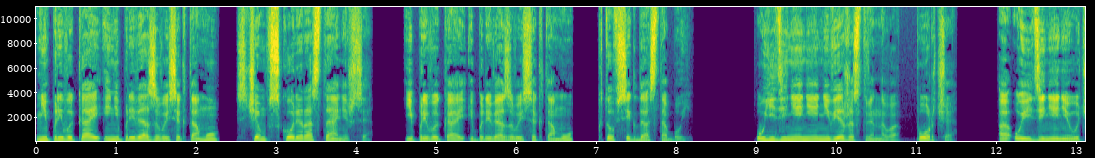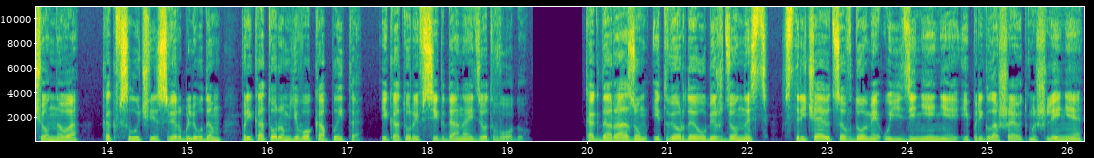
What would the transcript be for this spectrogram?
Не привыкай и не привязывайся к тому, с чем вскоре расстанешься, и привыкай и привязывайся к тому, кто всегда с тобой. Уединение невежественного – порча, а уединение ученого, как в случае с верблюдом, при котором его копыта и который всегда найдет воду. Когда разум и твердая убежденность встречаются в доме уединения и приглашают мышление,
